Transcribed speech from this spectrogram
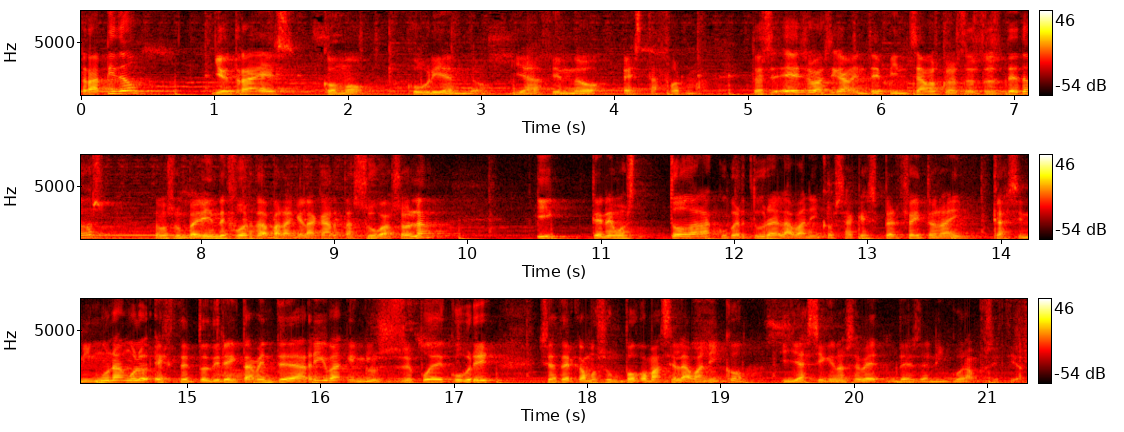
rápido y otra es como cubriendo y haciendo esta forma. Entonces, eso básicamente pinchamos con estos dos dedos, hacemos un pelín de fuerza para que la carta suba sola y tenemos toda la cobertura del abanico, o sea que es perfecto, no hay casi ningún ángulo excepto directamente de arriba que incluso se puede cubrir si acercamos un poco más el abanico y ya sí que no se ve desde ninguna posición.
